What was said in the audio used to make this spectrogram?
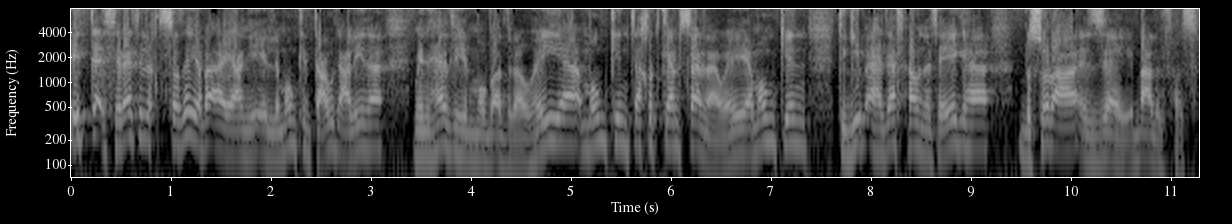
إيه التأثيرات الاقتصادية بقى يعني اللي ممكن تعود علينا من هذه المبادرة. وهي ممكن تاخد كام سنة؟ وهي ممكن تجيب أهدافها ونتائجها بسرعة إزاي؟ بعد الفاصل.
